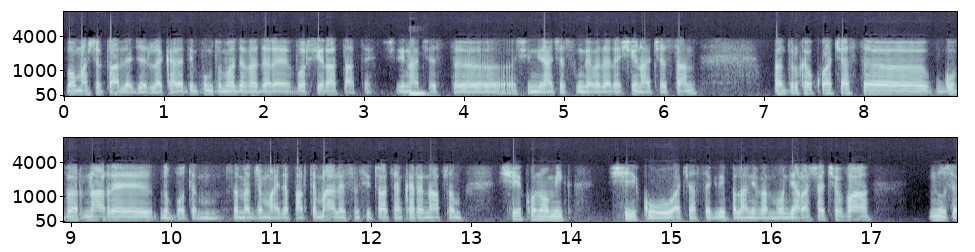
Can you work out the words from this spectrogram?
vom aștepta alegerile, care, din punctul meu de vedere, vor fi ratate și din acest, uh, și din acest punct de vedere și în acest an. Pentru că cu această guvernare nu putem să mergem mai departe, mai ales în situația în care ne aflăm și economic și cu această gripă la nivel mondial. Așa ceva uh, nu, se,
